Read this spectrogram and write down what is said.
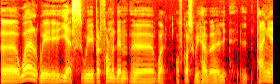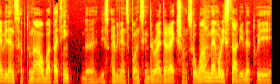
Uh, well, we yes, we performed them. Uh, well, of course, we have a tiny evidence up to now, but I think the, this evidence points in the right direction. So, one memory study that we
